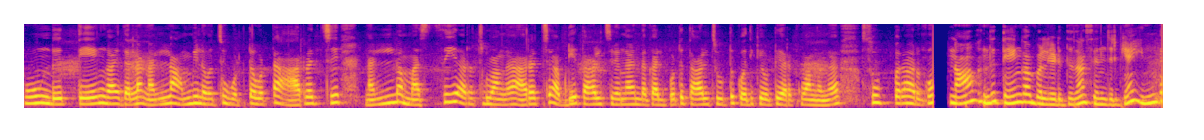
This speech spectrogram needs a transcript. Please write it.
பூண்டு தேங்காய் இதெல்லாம் நல்லா அம்மியில் வச்சு ஒட்ட ஒட்ட அரைச்சி நல்லா மசி அரைச்சிடுவாங்க. அரைச்சி அப்படியே தாளித்து வெங்காயம் தக்காளி போட்டு தாளித்து விட்டு கொதிக்க விட்டு இறக்குவாங்கங்க. சூப்பராக இருக்கும். நான் வந்து தேங்காய் பல் எடுத்து தான் செஞ்சுருக்கேன். இந்த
